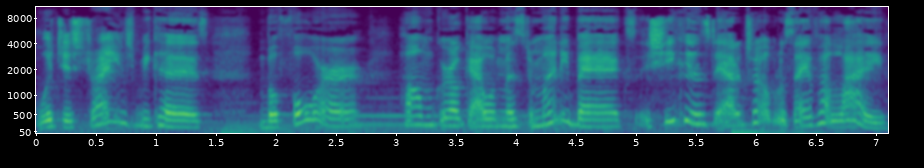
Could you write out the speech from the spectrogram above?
Which is strange because before homegirl got with Mr. Moneybags, she couldn't stay out of trouble to save her life.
